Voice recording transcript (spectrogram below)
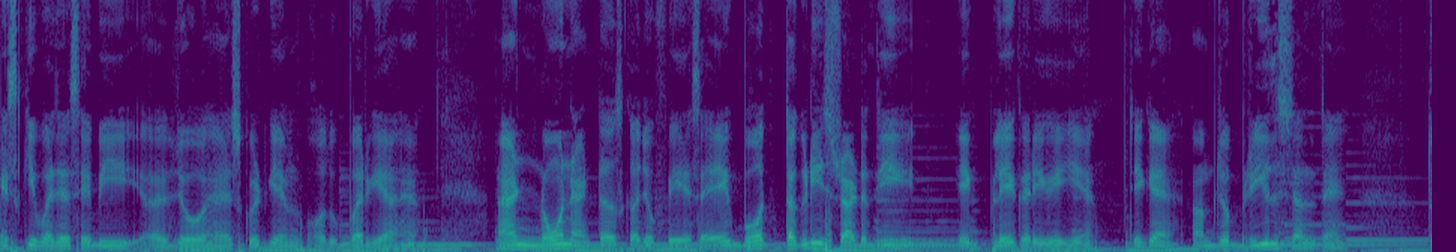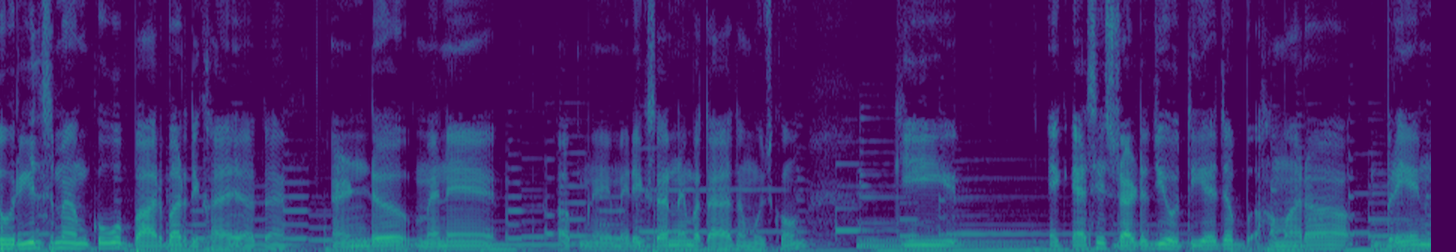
इसकी वजह से भी जो है स्क्विड गेम्स बहुत ऊपर गया है। एंड नॉन एक्टर्स का जो फेस है, एक बहुत तगड़ी स्ट्रैटी एक प्ले करी गई है, ठीक है? अब जब रील्स चलते हैं तो रील्स में हमको वो बार बार दिखाया जाता है। एंड मैंने अपने, मेरे एक सर ने बताया था मुझको कि एक ऐसी स्ट्रैटेजी होती है जब हमारा ब्रेन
